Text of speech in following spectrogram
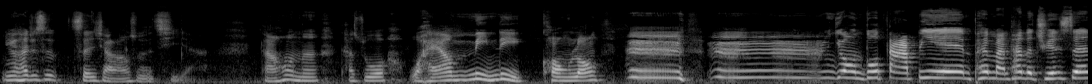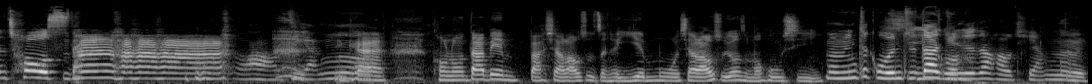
因为他就是生小老鼠的气呀。然后呢？他说：“我还要命令恐龙，嗯嗯，用很多大便喷满它的全身，臭死它！哈哈哈！哇，讲 你看，恐龙大便把小老鼠整个淹没。小老鼠用什么呼吸？妈咪，这个蚊子大姐真的好强啊！对，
